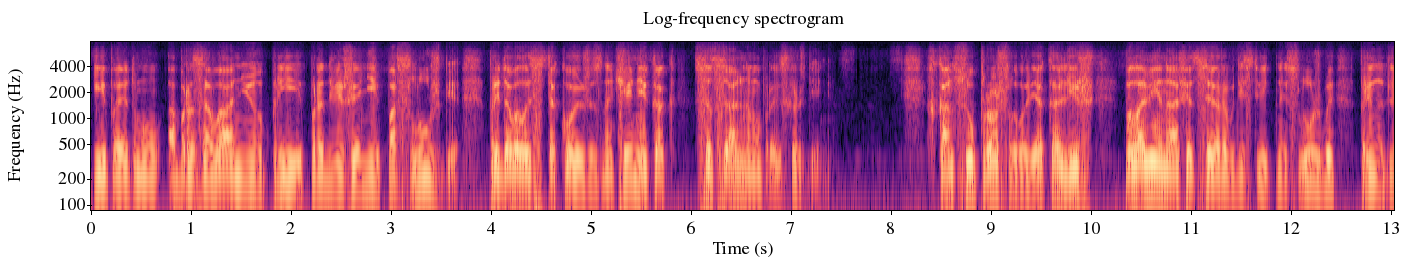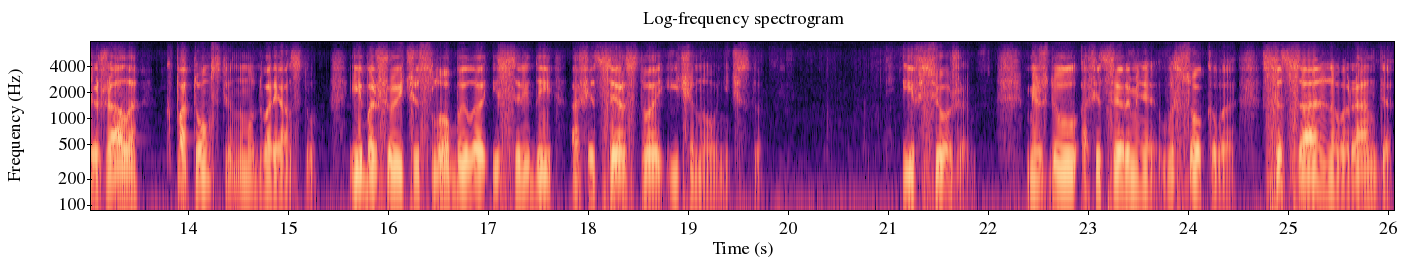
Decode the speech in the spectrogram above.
И поэтому образованию при продвижении по службе придавалось такое же значение, как социальному происхождению. К концу прошлого века лишь половина офицеров действительной службы принадлежала к потомственному дворянству, и большое число было из среды офицерства и чиновничества. И все же между офицерами высокого социального ранга,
